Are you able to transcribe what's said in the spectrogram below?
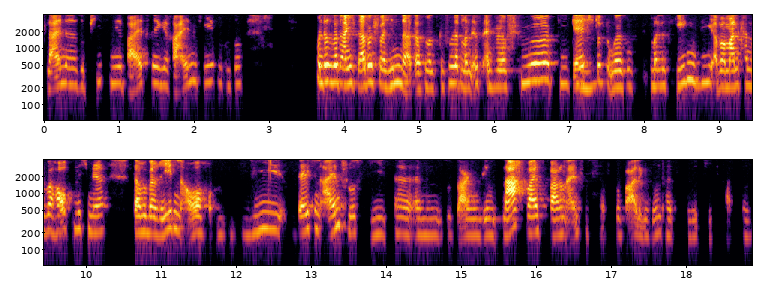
kleine, so Piecemeal-Beiträge reingeben und so. Und das wird eigentlich dadurch verhindert, dass man das Gefühl hat, man ist entweder für die Geldstiftung mhm. oder man ist gegen sie, aber man kann überhaupt nicht mehr darüber reden, auch wie, welchen Einfluss die äh, ähm, sozusagen den nachweisbaren Einfluss auf globale Gesundheitspolitik hat. Und,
